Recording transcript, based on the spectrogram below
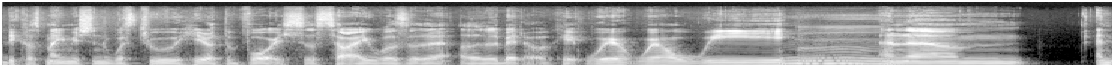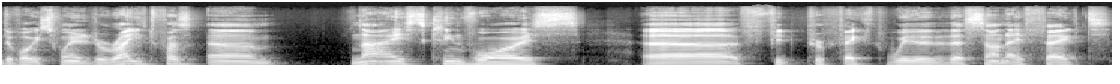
because my mission was to hear the voice. So, so I was a, a little bit okay. Where where are we? And um, and the voice when it arrived it was um, nice, clean voice, uh, fit perfect with the sound effect.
